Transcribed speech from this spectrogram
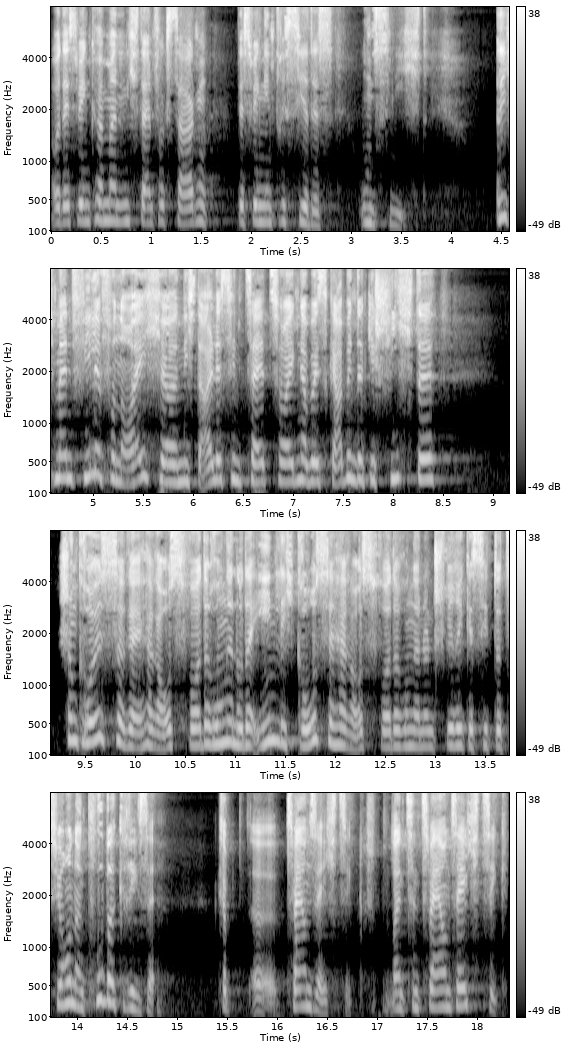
Aber deswegen können wir nicht einfach sagen, deswegen interessiert es uns nicht. Und ich meine, viele von euch, äh, nicht alle sind Zeitzeugen, aber es gab in der Geschichte schon größere Herausforderungen oder ähnlich große Herausforderungen und schwierige Situationen. Kuba-Krise, ich glaube 62, 1962,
